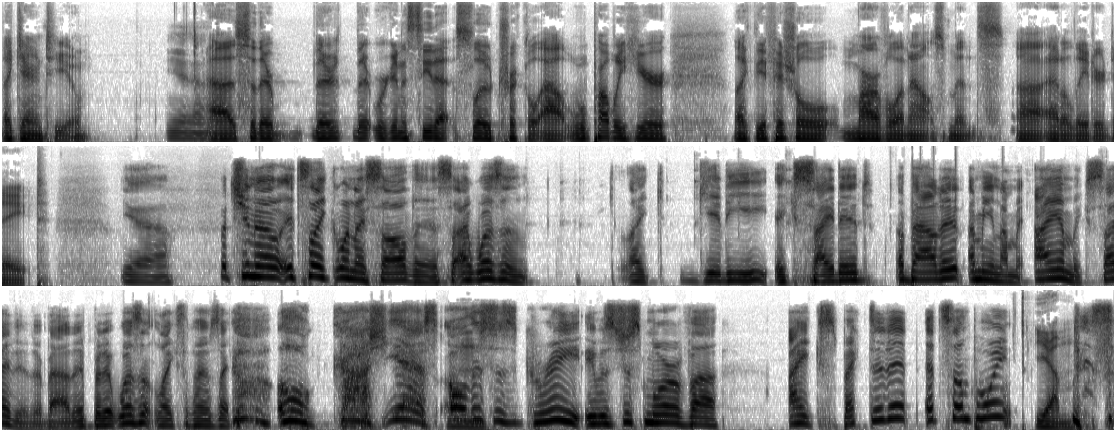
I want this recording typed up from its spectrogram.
I guarantee you. Yeah. Uh, so they're, they're, they're we're going to see that slow trickle out. We'll probably hear like the official Marvel announcements uh, at a later date. Yeah. But you know, it's like when I saw this, I wasn't like giddy excited about it. I mean, I'm I am excited about it, but it wasn't like something I was like, "Oh gosh, yes. Oh, this is great." It was just more of a I expected it at some point. Yeah, so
